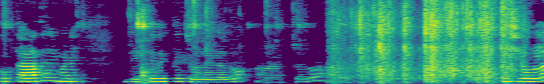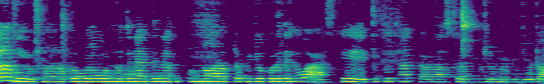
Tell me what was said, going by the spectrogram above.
খুব তাড়াতাড়ি মানে দেখতে দেখতে চলে গেল। আর চলো, আর সেগুলো আমি ওই সোনার উপরগুলো অন্যদিন একদিন অন্য আর একটা ভিডিও করে দেখাবো। আজকে এটুকুই থাক, কারণ আজকের জন্য ভিডিওটা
